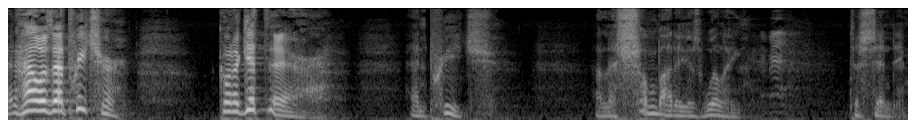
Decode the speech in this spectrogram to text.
And how is that preacher going to get there and preach? Unless somebody is willing to send him.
